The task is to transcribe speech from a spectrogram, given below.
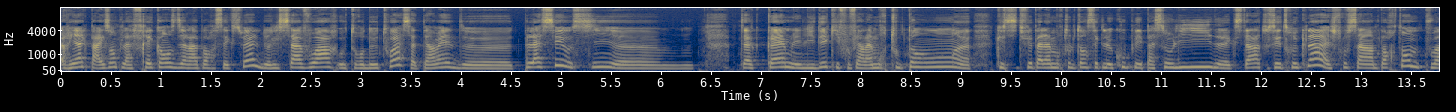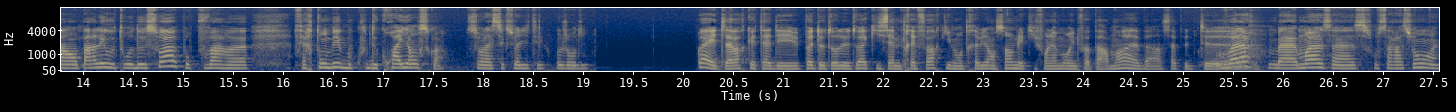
Rien que par exemple la fréquence des rapports sexuels, de le savoir autour de toi, ça te permet de placer aussi. Euh, T'as quand même l'idée qu'il faut faire l'amour tout le temps, euh, que si tu fais pas l'amour tout le temps, c'est que le couple est pas solide, etc. Tous ces trucs-là, et je trouve ça important de pouvoir en parler autour de soi pour pouvoir euh, faire tomber beaucoup de croyances quoi sur la sexualité aujourd'hui. Ouais, et de savoir que t'as des potes autour de toi qui s'aiment très fort, qui vont très bien ensemble et qui font l'amour une fois par mois, eh ben ça peut te. Voilà, bah moi ça, je trouve ça rassurant.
